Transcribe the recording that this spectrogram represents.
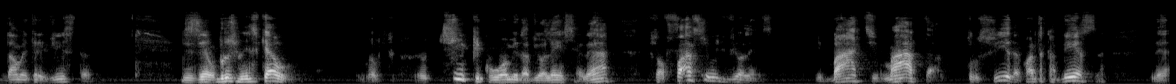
dar uma entrevista, dizendo, o Bruce Willis que é o, o, o típico homem da violência, né? Só faz filme de violência. E bate, mata, trucida, corta a cabeça. Né?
